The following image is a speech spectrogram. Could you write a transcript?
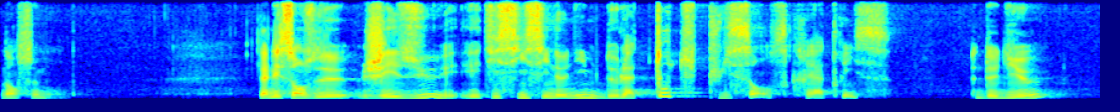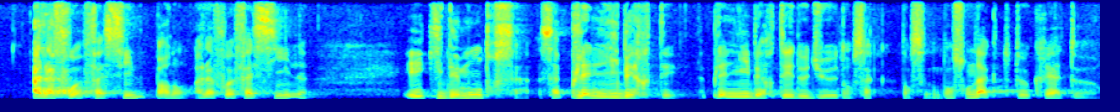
dans ce monde. La naissance de Jésus est ici synonyme de la toute-puissance créatrice de Dieu à la fois facile, pardon, à la fois facile et qui démontre sa, pleine liberté, la pleine liberté de Dieu dans, dans, son, acte de créateur.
